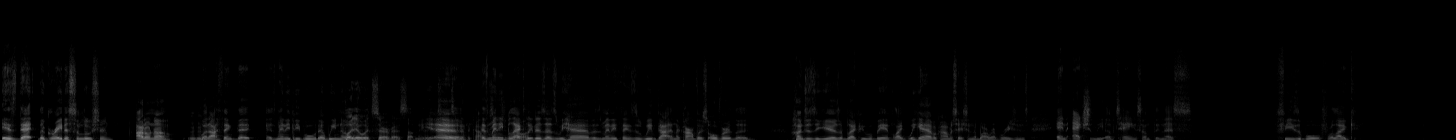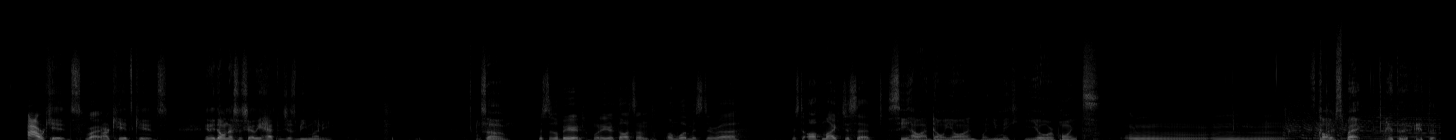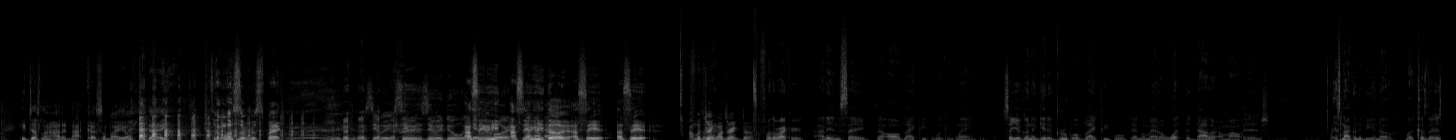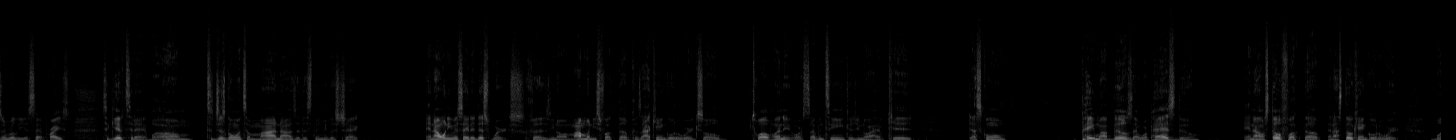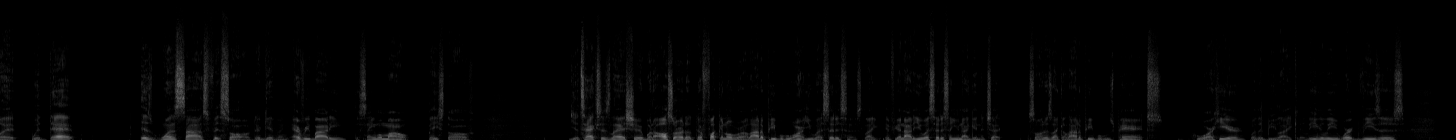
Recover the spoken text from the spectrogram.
Is that the greatest solution? I don't know, Mhm. but I think that as many people that we know, but it would serve as something to, to- to yeah, get the as many black going. leaders as we have, as many things as we've gotten accomplished over the hundreds of years of black people being like, we can have a conversation about reparations and actually obtain something that's feasible for like our kids, Right. Our kids' kids, and it don't necessarily have to just be money. So Mr. LeBeard, what are your thoughts on on what Mr. Uh, Mr. Off Mic just said? See how I don't yawn when you make your points? Mm, mm. It's called respect. hit the hit the. He just learned how to not cut somebody off today. Talking about some respect. you see what you see what, see what we're doing when I we see what he. I see what he doing. I see it. I see it. I'm For gonna drink re- my drink though. For the record, I didn't say that all black people would complain. So you're gonna get a group of black people that no matter what the dollar amount is, it's not gonna be enough. But because there isn't really a set price to give to that. But um, to just go into my knowledge of the stimulus check, and I won't even say that this works because you know my money's fucked up because I can't go to work. So twelve hundred or seventeen because you know I have kid, that's gonna pay my bills that were past due and I'm still fucked up and I still can't go to work. But with that, it's one size fits all. They're giving everybody the same amount based off your taxes last year. But I also heard that they're fucking over a lot of people who aren't US citizens. Like if you're not a US citizen, you're not getting a check. So there's like a lot of people whose parents who are here, whether it be like illegally, work visas,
